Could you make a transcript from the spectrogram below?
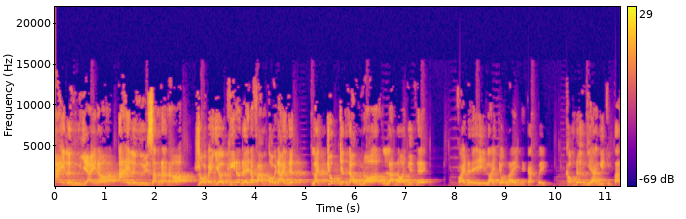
ai là người dạy nó? Ai là người sanh ra nó? Rồi bây giờ khi nó để nó phạm tội đại nghịch, lại chút trên đầu nó là nó như thế. Phải để ý lại chỗ này nha các vị. Không đơn giản như chúng ta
